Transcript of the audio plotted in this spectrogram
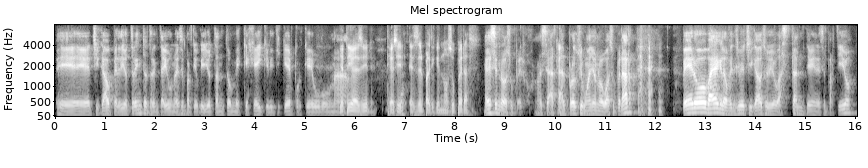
eh, Chicago perdió 30-31, ese partido que yo tanto me quejé y critiqué porque hubo una... Ya te iba a decir, te iba a decir, ese es el partido que no superas. Ese no lo supero, hasta el próximo año no lo voy a superar, pero vaya que la ofensiva de Chicago se vio bastante bien ese partido.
